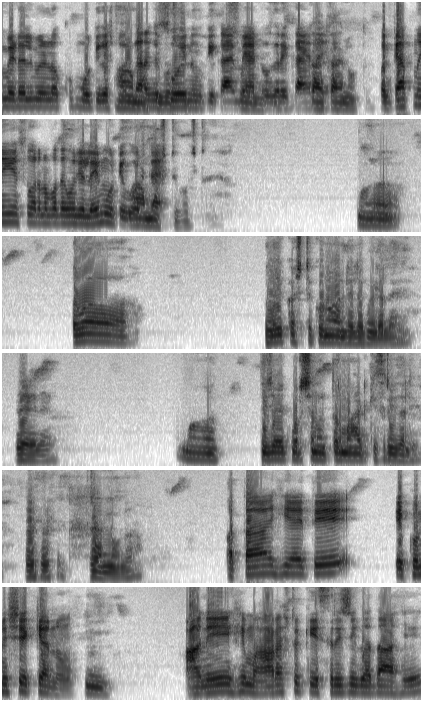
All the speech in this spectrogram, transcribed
मेडल मिळणं खूप मोठी गोष्ट होती. कारण की सोय. नव्हती काय मॅट. वगैरे काय काय नाही. काय नव्हतं. पण त्यातनं हे स्वर्ण पदक म्हणजे लय मोठी गोष्ट आहे. मोठी गोष्ट आहे. मग तेव्हा लय कष्ट करून आणलेलं मिळालं आहे. लय, लय. मग तिच्या एक वर्षानंतर महाड केसरी झाली. त्र्याण्णव ला आता ही आहे ते एकोणीसशे एक्क्याण्णव. आणि ही महाराष्ट्र केसरीची गदा आहे.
